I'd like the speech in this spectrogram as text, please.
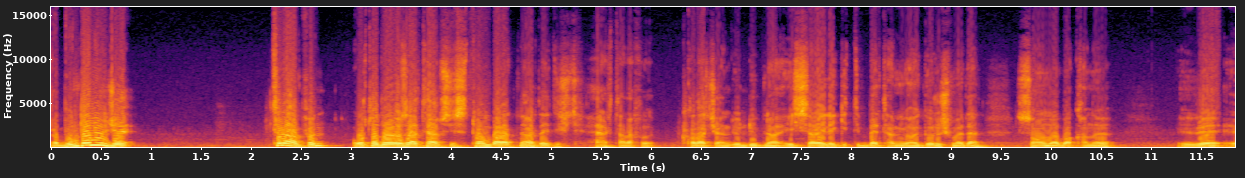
Ya bundan önce Trump'ın Orta Doğu özel temsilcisi Tom Barak neredeydi? İşte her tarafı kolaçan diyor. Lübnan, İsrail'e gitti. Netanyahu görüşmeden Savunma Bakanı e, ve e,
